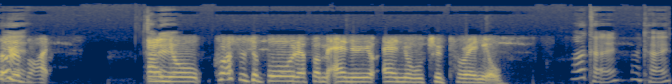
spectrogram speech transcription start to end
sort of like annual crosses a border from annual annual to perennial. Okay. Okay.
